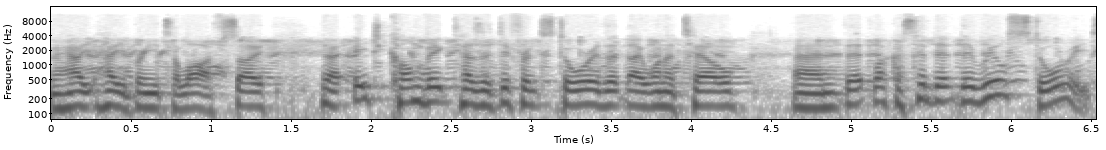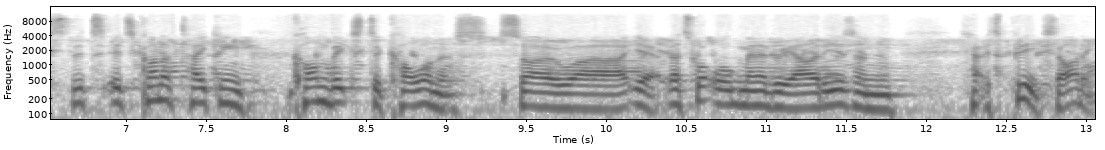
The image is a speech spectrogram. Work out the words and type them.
and how, you- how you bring it to life. So, you know, each convict has a different story that they want to tell. And that, like I said, they're, they're real stories. It's, it's kind of taking convicts to colonists. So, uh, yeah, that's what augmented reality is, and it's pretty exciting.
